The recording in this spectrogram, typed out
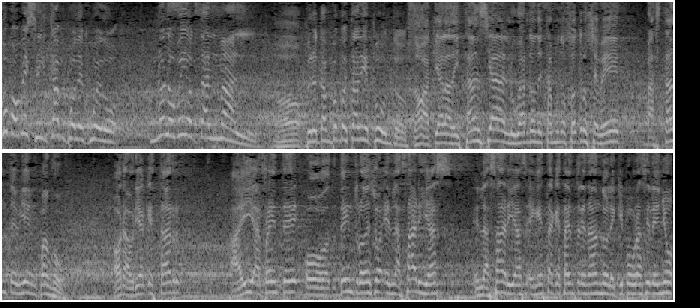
¿cómo ves el campo de juego? No lo veo tan mal, No. pero tampoco está a 10 puntos. No, aquí a la distancia, el lugar donde estamos nosotros se ve bastante bien, Juanjo. Ahora habría que estar ahí al frente o dentro de eso, en las áreas, en las áreas, en esta que está entrenando el equipo brasileño.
